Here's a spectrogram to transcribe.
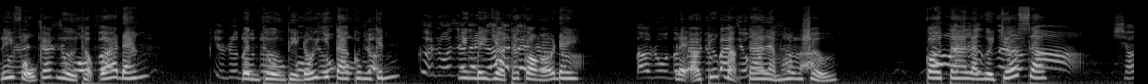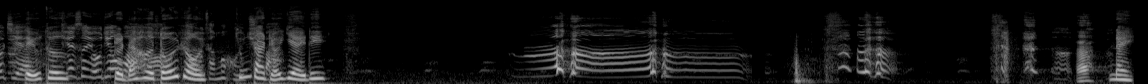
Lý phủ các người thật quá đáng Bình thường thì đối với ta cung kính Nhưng bây giờ ta còn ở đây. Lại ở trước mặt ta làm hôn sự. Coi ta là người chết sao? Tiểu thư Trời đã hơi tối rồi. Chúng ta trở về đi. Này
